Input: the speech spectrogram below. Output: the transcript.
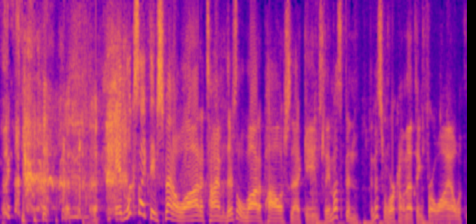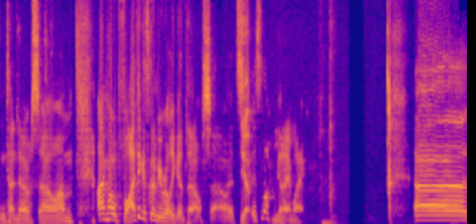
click. It looks like they've spent a lot of time. There's a lot of polish to that game, so they must been they must have been working on that thing for a while with Nintendo. So I'm I'm hopeful. I think it's going to be really good though. So it's Yep. it's looking good anyway. Uh,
